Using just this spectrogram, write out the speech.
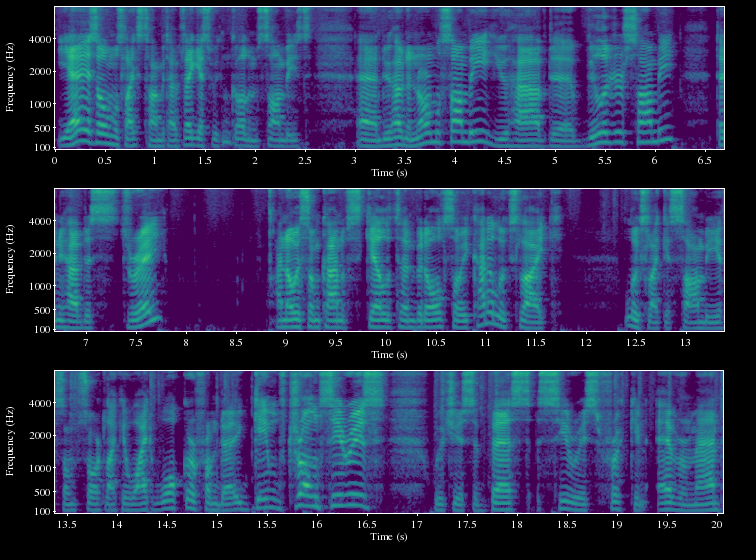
yeah it's almost like zombie types. I guess we can call them zombies. And you have the normal zombie? You have the villager zombie. Then you have the stray. I know it's some kind of skeleton but also it kind of looks like looks like a zombie of some sort like a white walker from the Game of Thrones series which is the best series freaking ever man.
